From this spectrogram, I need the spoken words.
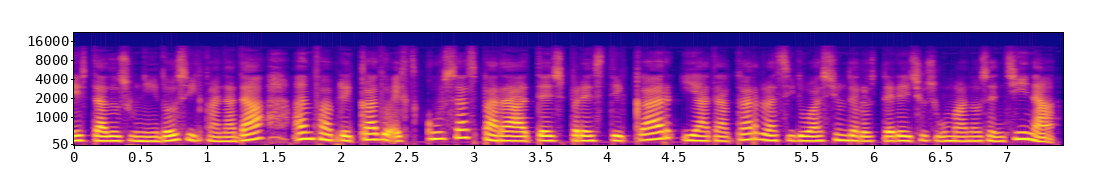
Estados Unidos y Canadá han fabricado excusas para desprestigiar y atacar la situación de los derechos humanos en China,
